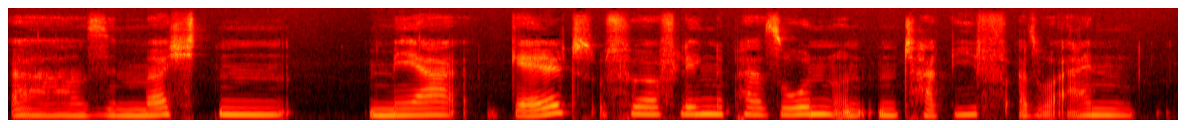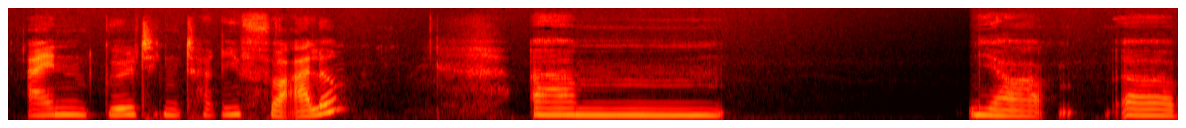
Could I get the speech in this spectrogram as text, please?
Äh, sie möchten mehr Geld für pflegende Personen und einen Tarif, also einen, einen gültigen Tarif für alle. Ähm, ja, äh,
